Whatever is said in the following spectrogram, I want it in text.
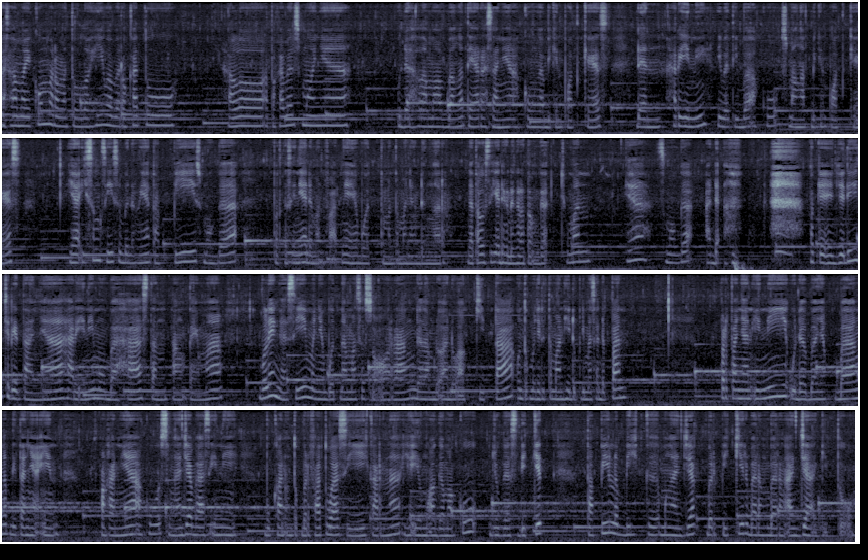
Assalamualaikum warahmatullahi wabarakatuh. Halo, apa kabar semuanya? Udah lama banget ya rasanya aku nggak bikin podcast. Dan hari ini tiba-tiba aku semangat bikin podcast. Ya iseng sih sebenarnya, tapi semoga podcast ini ada manfaatnya ya buat teman-teman yang dengar Gak tahu sih ada yang dengar atau enggak Cuman ya semoga ada. Oke, jadi ceritanya hari ini mau bahas tentang tema boleh nggak sih menyebut nama seseorang dalam doa-doa kita untuk menjadi teman hidup di masa depan? Pertanyaan ini udah banyak banget ditanyain. Makanya aku sengaja bahas ini, bukan untuk berfatwa sih, karena ya ilmu agamaku juga sedikit, tapi lebih ke mengajak berpikir bareng-bareng aja gitu.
